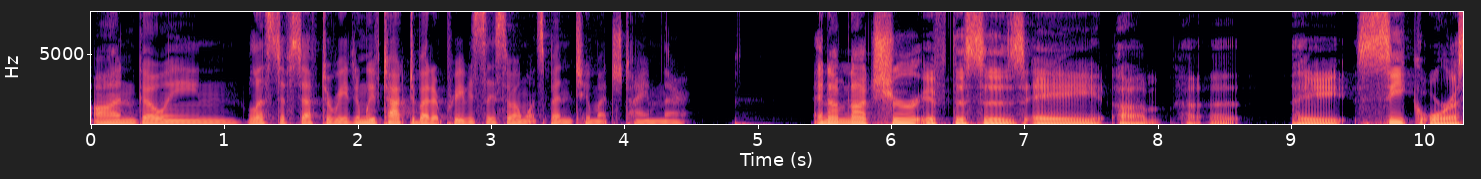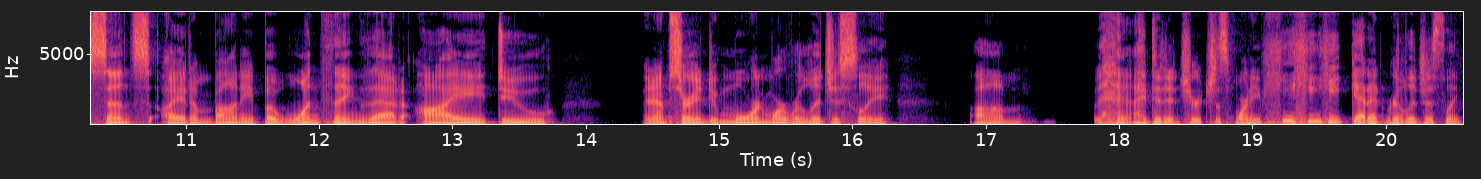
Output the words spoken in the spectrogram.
ongoing list of stuff to read. And we've talked about it previously, so I won't spend too much time there. And I'm not sure if this is a um, a seek or a sense item, Bonnie, but one thing that I do, and I'm starting to do more and more religiously, um, I did it in church this morning. Get it religiously?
